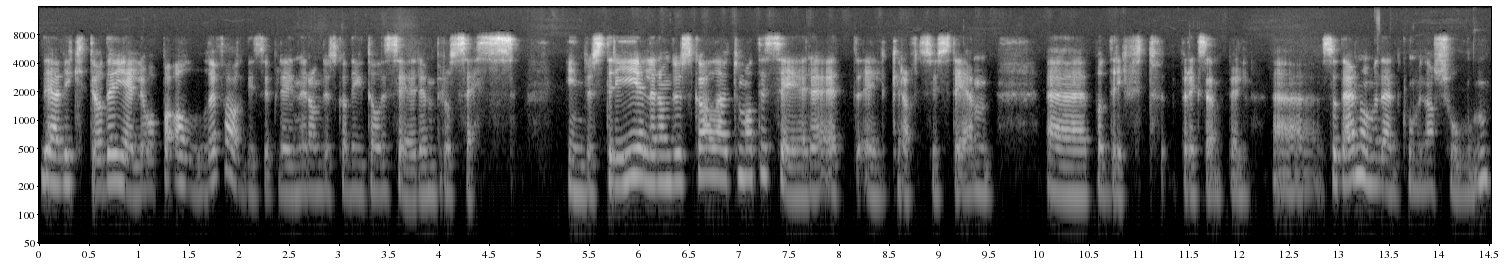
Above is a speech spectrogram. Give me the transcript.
Det er viktig, og det gjelder jo på alle fagdisipliner om du skal digitalisere en prosessindustri, eller om du skal automatisere et elkraftsystem eh, på drift, f.eks. Så det er noe med den kombinasjonen.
